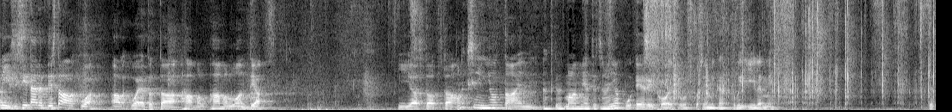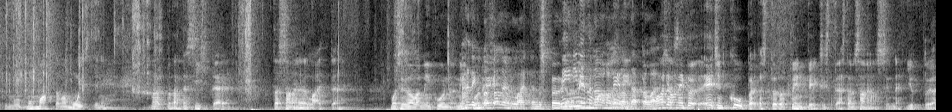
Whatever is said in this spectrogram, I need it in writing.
niin, siis siitä näytettiin sitä alkua, alkua ja tota, haamon, haamon luontia. Ja tota, oliko siinä jotain, hetki, nyt mä olen miettinyt, että siinä on joku erikoisuus, siinä mikä tuli ilmi. Tietysti mun, mun mahtava muistini. Mä, mä tarvitsen sihteerin tai Sanelen laitteen. Voisin olla niin kuin... Niin Vähän niin kuin ei- tuon sanelulaitteen tässä pöydällä, niin, että nauhoitetaan tää pelaaja. Mä olisin olla niin kuin Agent Cooper tästä tuota Twin Peaksista ja aina sanella sinne juttuja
